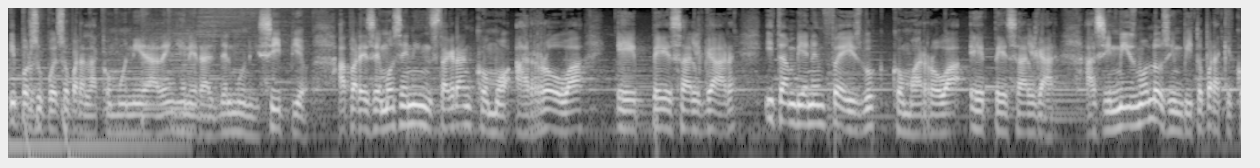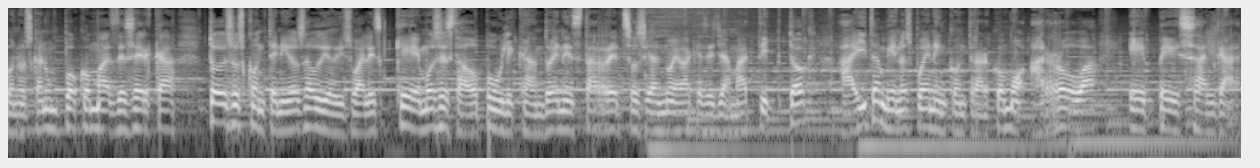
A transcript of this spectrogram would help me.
y por supuesto para la comunidad en general del municipio. Aparecemos en Instagram como arroba epsalgar y también en Facebook como arroba epsalgar. Asimismo, los invito para que conozcan un poco más de cerca todos esos contenidos audiovisuales que hemos estado publicando en esta red social nueva que se llama TikTok. Ahí también nos pueden encontrar como arroba epsalgar.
